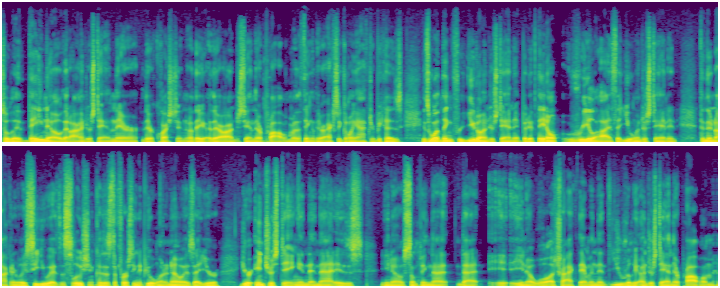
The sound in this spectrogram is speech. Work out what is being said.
so that they know that I understand their their question or they, they understand their problem or the thing that they're actually going after? Because it's one thing for you to understand it, but if they don't realize that you understand it, then they're not going to really see you as a solution because it's the first thing that people want to know is that you're you're interesting and, and that is you know something that that you know will attract them and that you really understand their problem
